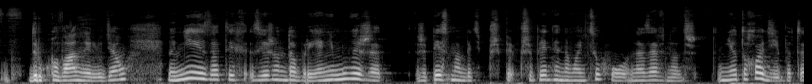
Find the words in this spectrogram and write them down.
wdrukowany ludziom, no nie jest dla tych zwierząt dobry. Ja nie mówię, że że pies ma być przypięty na łańcuchu na zewnątrz. Nie o to chodzi, bo to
